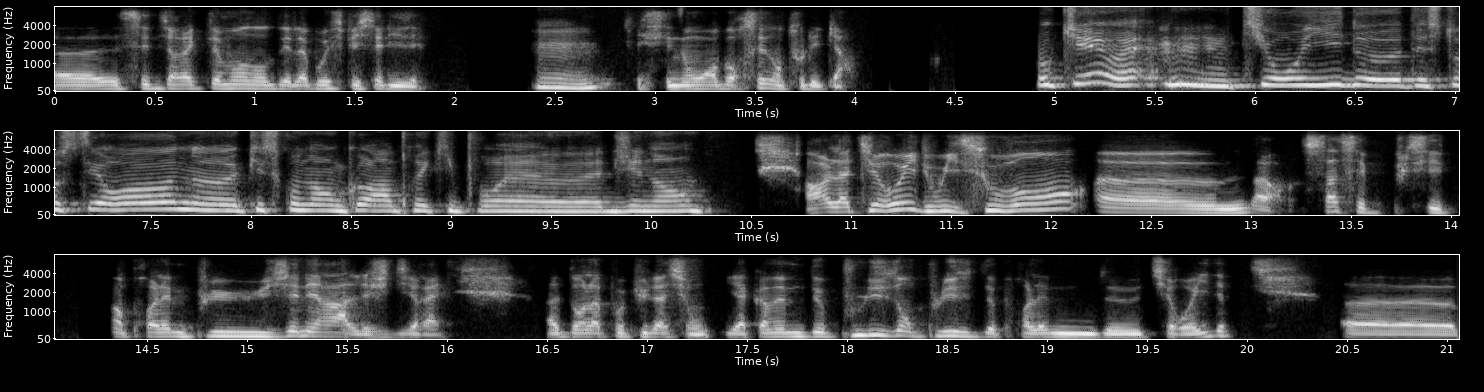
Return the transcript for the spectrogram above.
Euh, c'est directement dans des labos spécialisés. Hmm. Et c'est non remboursé dans tous les cas. Ok, ouais. Thyroïde, euh, testostérone, qu'est-ce qu'on a encore après qui pourrait être gênant? Alors la thyroïde, oui, souvent. Euh, alors ça, c'est un problème plus général, je dirais, dans la population. Il y a quand même de plus en plus de problèmes de thyroïde. Euh,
